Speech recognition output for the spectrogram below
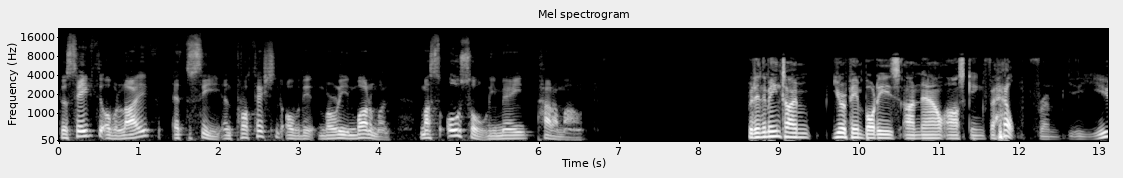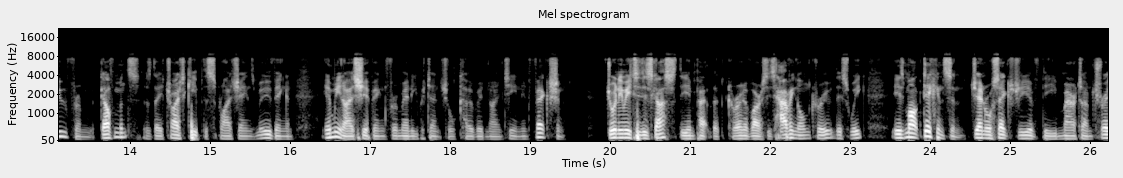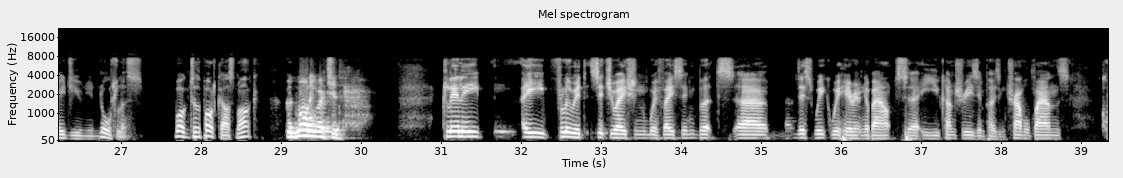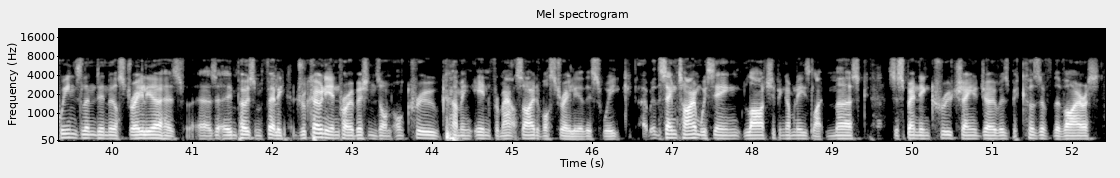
the safety of life at sea and protection of the marine environment must also remain paramount. But in the meantime, European bodies are now asking for help from the EU, from governments, as they try to keep the supply chains moving and immunize shipping from any potential COVID 19 infection. Joining me to discuss the impact that coronavirus is having on crew this week is Mark Dickinson, General Secretary of the Maritime Trade Union Nautilus. Welcome to the podcast, Mark. Good morning, Richard. Clearly, a fluid situation we're facing, but uh, this week we're hearing about uh, EU countries imposing travel bans, Queensland in Australia has, has, imposed some fairly draconian prohibitions on, on crew coming in from outside of Australia this week. At the same time, we're seeing large shipping companies like Maersk suspending crew changeovers because of the virus.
